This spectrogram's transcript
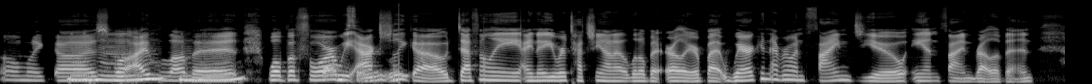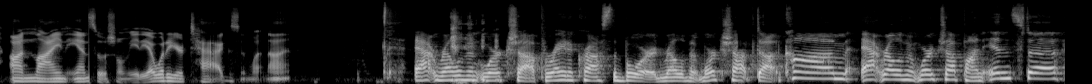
oh my gosh. Mm-hmm. Well, I love mm-hmm. it. Well, before Absolutely. we actually go, definitely, I know you were touching on it a little bit earlier, but where can everyone find you and find relevant online and social media? What are your tags and whatnot? At Relevant Workshop right across the board. RelevantWorkshop.com, at Relevant Workshop on Insta.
